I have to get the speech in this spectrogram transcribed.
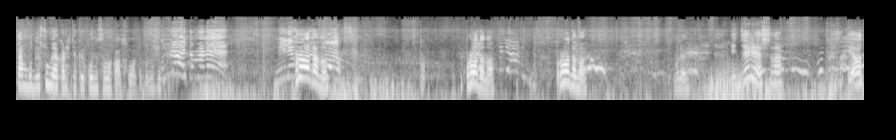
там буде сума якраз така, якої на самокат хватить. Тому що Купляйте мене! Мільйон Продано! баксів! Продано. Продано. Бля. Інтересно. Я от,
